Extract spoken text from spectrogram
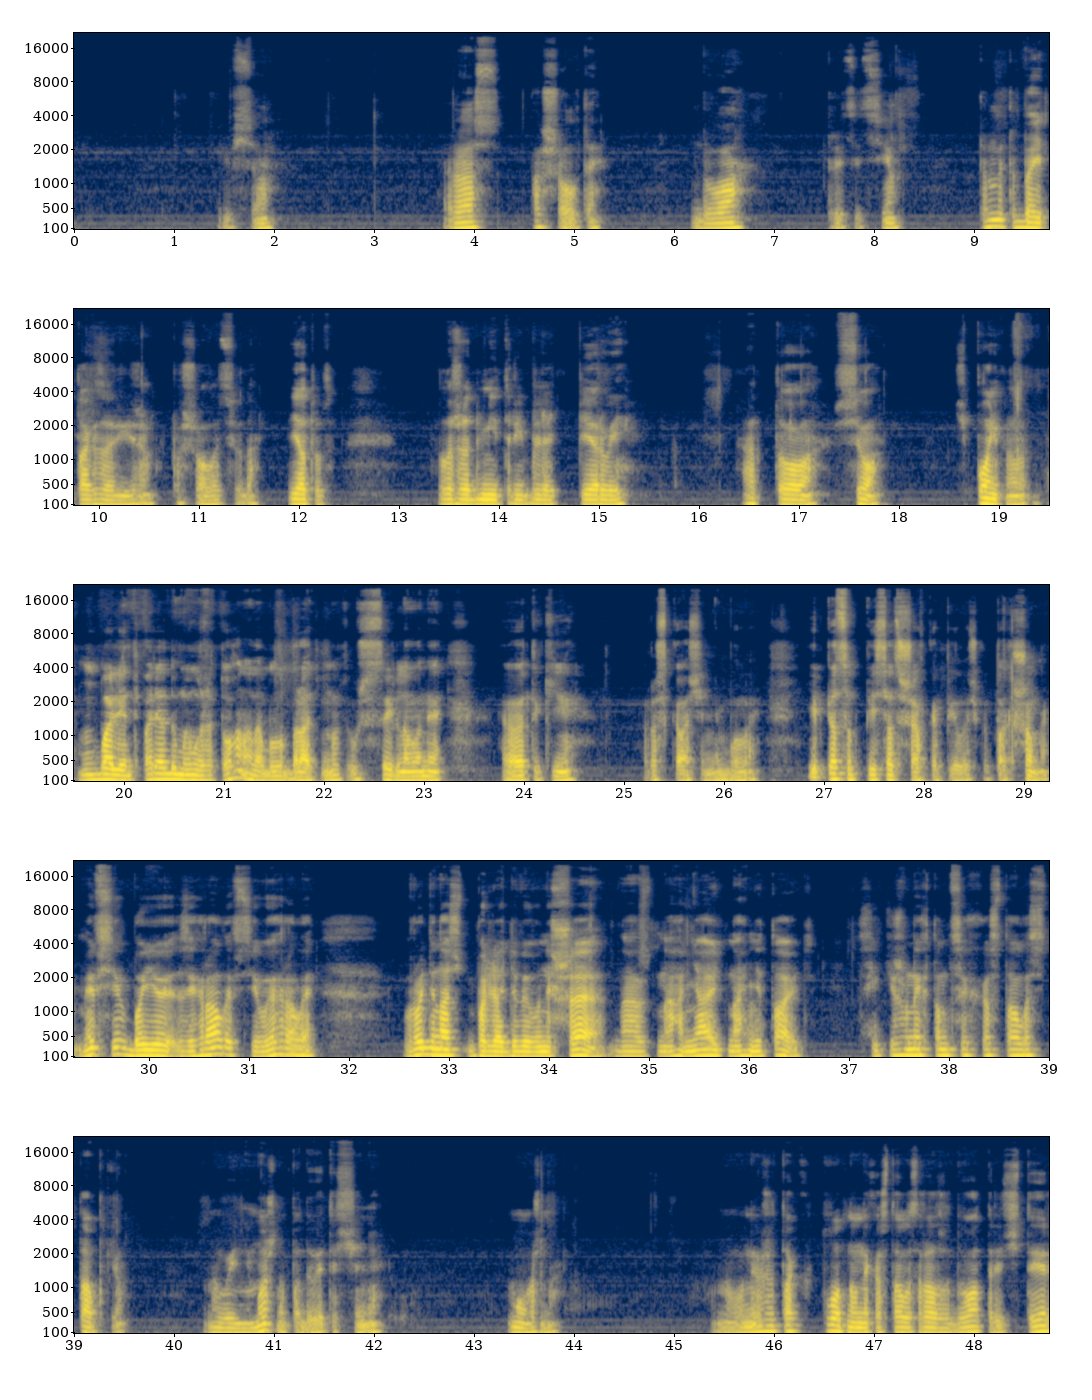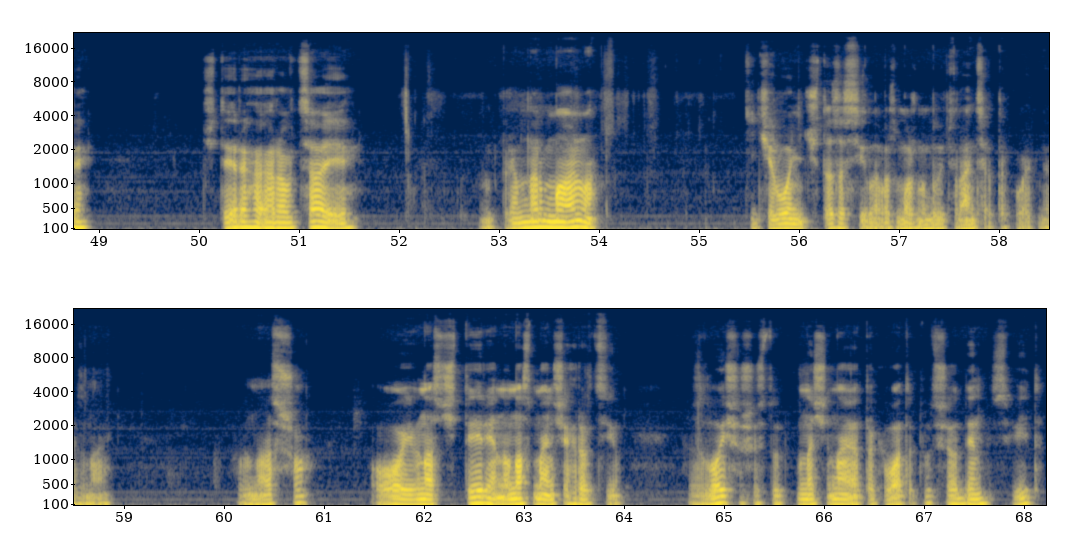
І все. Раз. Пошел ти. Два. 37. Та ми тебе і так заріжем. Пошел отсюда. Я тут лже Дмитрий, блядь, первый. А то все. Чпонькнули. Ну, Блін, тепер я думаю, може того треба було брати. Ну уж сильно вони е, такі розкачані були. І 550 ще в копілочку. Так, що ми? Ми всі в бої зіграли, всі виграли. Вроді нач... Блядь, диви, вони ще наганяють, нагнітають. Скільки ж в них там цих осталось тапків? На війні можна подивитись чи ні? Можна. Ну, вони вже так плотно в них осталось разу, два, три, чотири. Чотири гравця і. ну, Прям нормально. Ті червоні чи то засіли, возможно, будуть Францію атакувати, не знаю. У нас що? Ой, в нас 4, але у нас менше гравців. Злой ще щось тут починає атакувати. Тут ще один світ.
